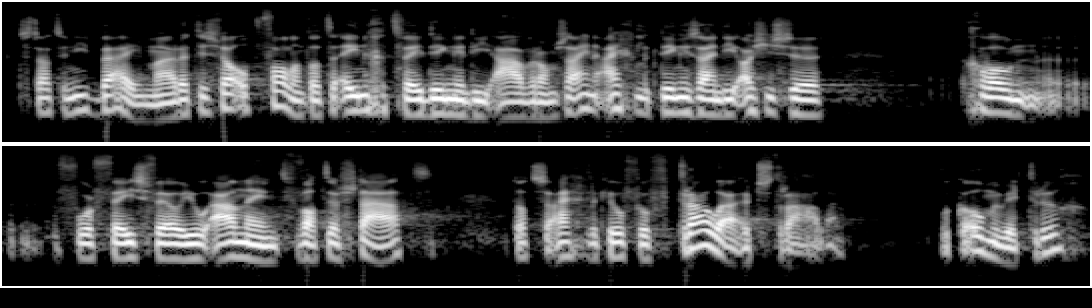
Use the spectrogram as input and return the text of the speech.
Het staat er niet bij, maar het is wel opvallend dat de enige twee dingen die Abraham zijn, eigenlijk dingen zijn die als je ze gewoon eh, voor face value aanneemt wat er staat, dat ze eigenlijk heel veel vertrouwen uitstralen. We komen weer terug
